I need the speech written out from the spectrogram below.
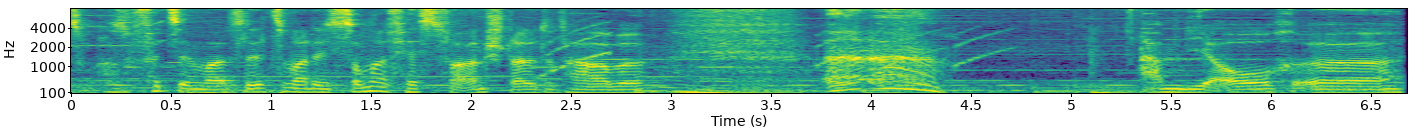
2014 war das letzte Mal, dass ich Sommerfest veranstaltet habe, äh, haben die auch äh,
